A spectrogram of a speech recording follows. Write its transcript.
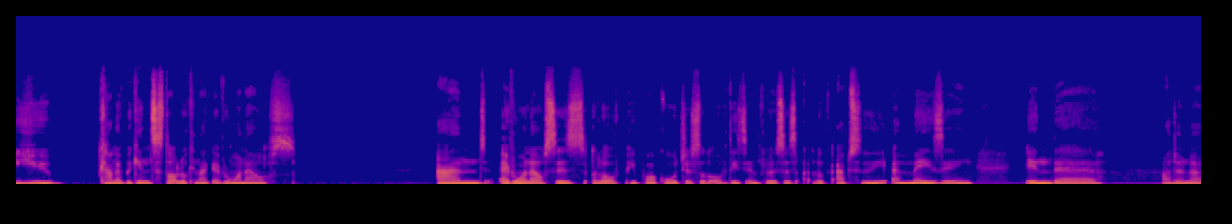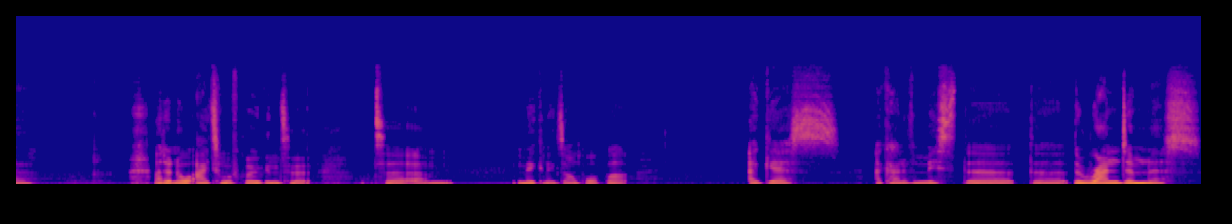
you kind of begin to start looking like everyone else. And everyone else is a lot of people are gorgeous. A lot of these influencers look absolutely amazing in their i don't know i don't know what item of clothing to to um, make an example of but i guess i kind of miss the the the randomness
